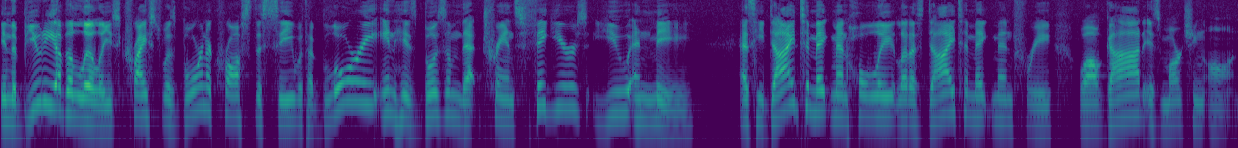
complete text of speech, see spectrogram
In the beauty of the lilies, Christ was born across the sea with a glory in his bosom that transfigures you and me as he died to make men holy, let us die to make men free while God is marching on.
